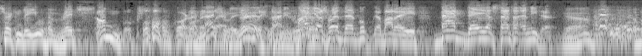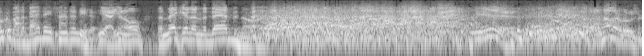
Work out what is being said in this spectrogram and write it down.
Certainly you have read some books. Oh, of course, read naturally, Certainly. yes. I mean, I just read that book about a bad day at Santa Anita. Yeah? A book about a bad day at Santa Anita. Yeah, you know, the naked and the dead. No. Yeah. That was another loser.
